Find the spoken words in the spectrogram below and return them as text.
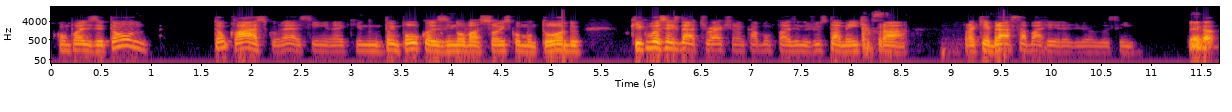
como pode dizer, tão tão clássico, né? Assim, né? Que não tem poucas inovações como um todo. O que, que vocês da Traction acabam fazendo justamente para quebrar essa barreira, digamos assim? Legal.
